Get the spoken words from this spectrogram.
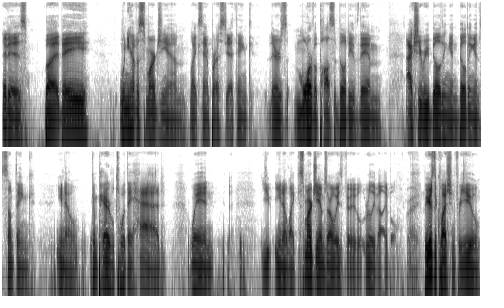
It is, but they, when you have a smart GM like Sam Presti, I think there's more of a possibility of them actually rebuilding and building into something, you know, comparable to what they had when you you know like smart GMs are always very really valuable. Right. But here's the question for you:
